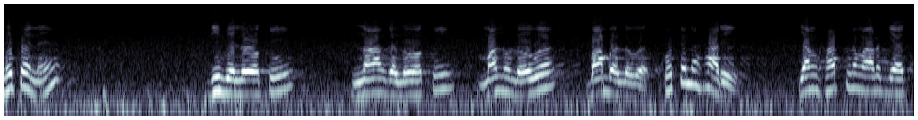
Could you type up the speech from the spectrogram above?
මෙතන දිව්‍ය ලෝකේ, නාග ලෝකේ, මනු ලෝක, බඹ ලෝක කොතන හරි යම් රත්න මාර්ගයත්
